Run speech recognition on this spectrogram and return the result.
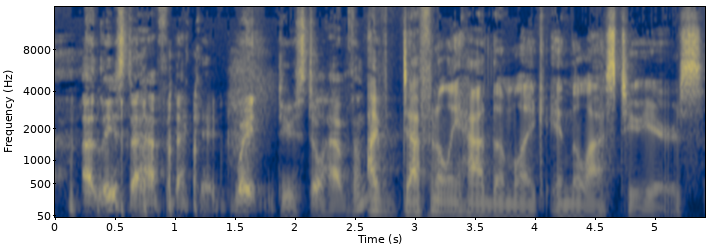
at least a half a decade. Wait, do you still have them? I've definitely had them like in the last 2 years.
